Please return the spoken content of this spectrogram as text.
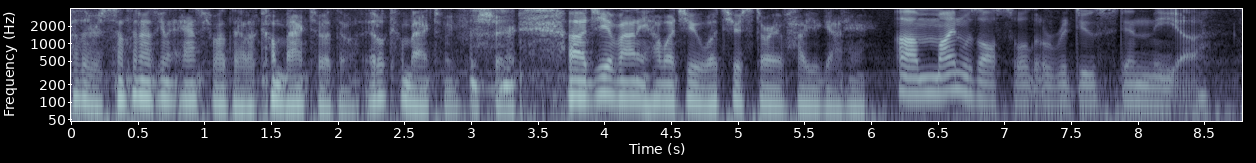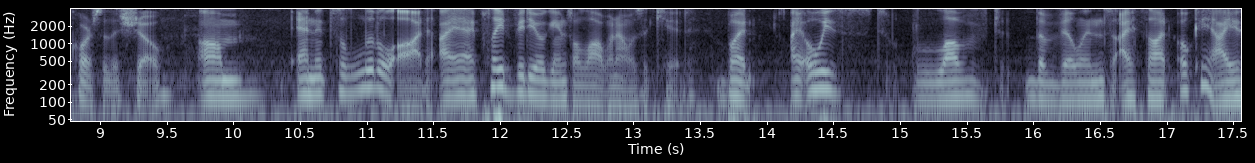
oh, there was something I was going to ask about that. I'll come back to it though. It'll come back to me for sure. uh, Giovanni, how about you? What's your story of how you got here? Um, mine was also a little reduced in the uh, course of the show. Um, and it's a little odd. I, I played video games a lot when I was a kid, but I always loved the villains. I thought, okay, I,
